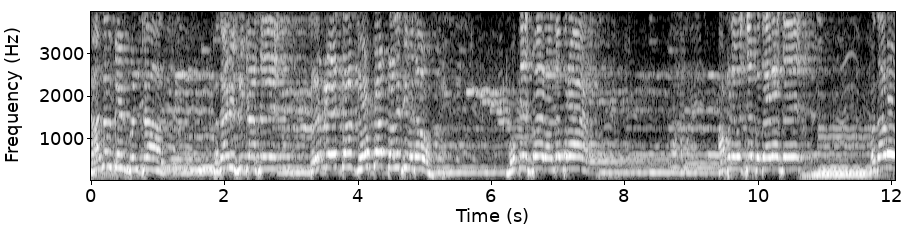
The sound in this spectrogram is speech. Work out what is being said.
રાજલબેન પંચાલ. પધારી ચૂક્યા છે. એમને એકદમ જોરદાર તાલીથી વધાવો મુકેશભાઈ રાજપરા આપણી વચ્ચે પધાર્યા છે. પધારો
